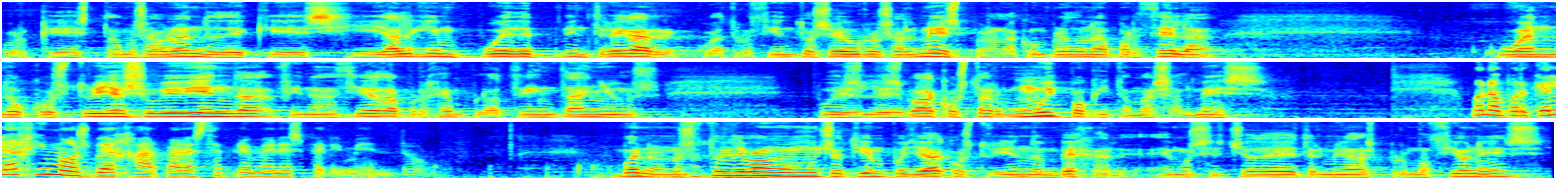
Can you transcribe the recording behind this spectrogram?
porque estamos hablando de que si alguien puede entregar 400 euros al mes para la compra de una parcela, cuando construyan su vivienda, financiada, por ejemplo, a 30 años, pues les va a costar muy poquito más al mes. Bueno, ¿por qué elegimos Béjar para este primer experimento? Bueno, nosotros llevamos mucho tiempo ya construyendo en Béjar, hemos hecho determinadas promociones.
